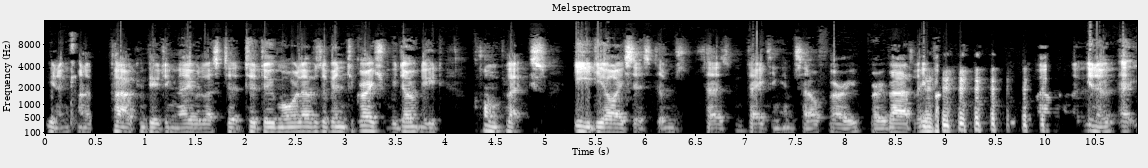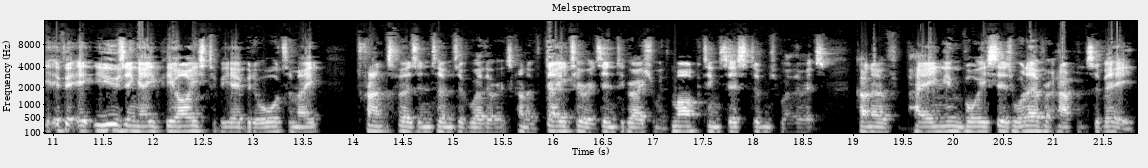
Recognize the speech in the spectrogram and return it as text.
you know kind of cloud computing enable us to, to do more levels of integration. We don't need complex EDI systems. Says dating himself very very badly. But, you know, if it, it, using APIs to be able to automate transfers in terms of whether it's kind of data, its integration with marketing systems, whether it's kind of paying invoices, whatever it happens to be.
